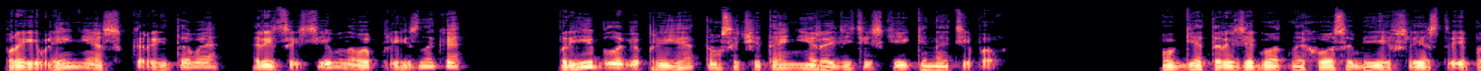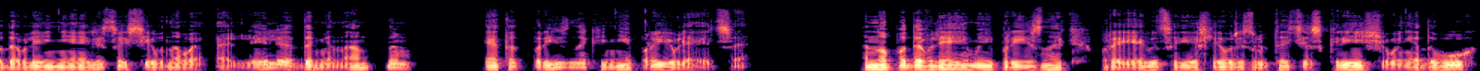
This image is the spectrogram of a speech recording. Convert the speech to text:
проявления скрытого рецессивного признака при благоприятном сочетании родительских генотипов. У гетерозиготных особей вследствие подавления рецессивного аллеля доминантным этот признак не проявляется. Но подавляемый признак проявится, если в результате скрещивания двух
